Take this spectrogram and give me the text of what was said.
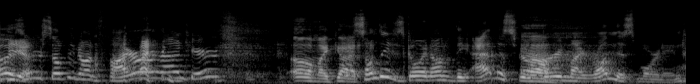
oh, is there something on fire around here?" oh my god. Something is going on with the atmosphere Oh. during my run this morning.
